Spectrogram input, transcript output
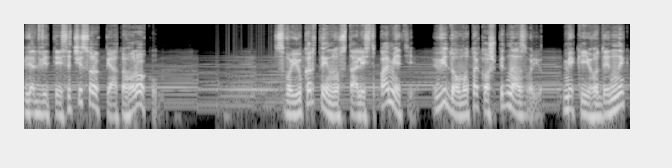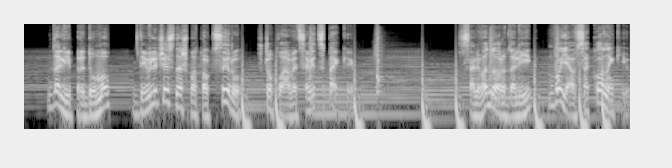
для 2045 року. Свою картину Сталість пам'яті, відому також під назвою М'який годинник, далі придумав, дивлячись на шматок сиру, що плавиться від спеки. Сальвадор Далі боявся коників.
